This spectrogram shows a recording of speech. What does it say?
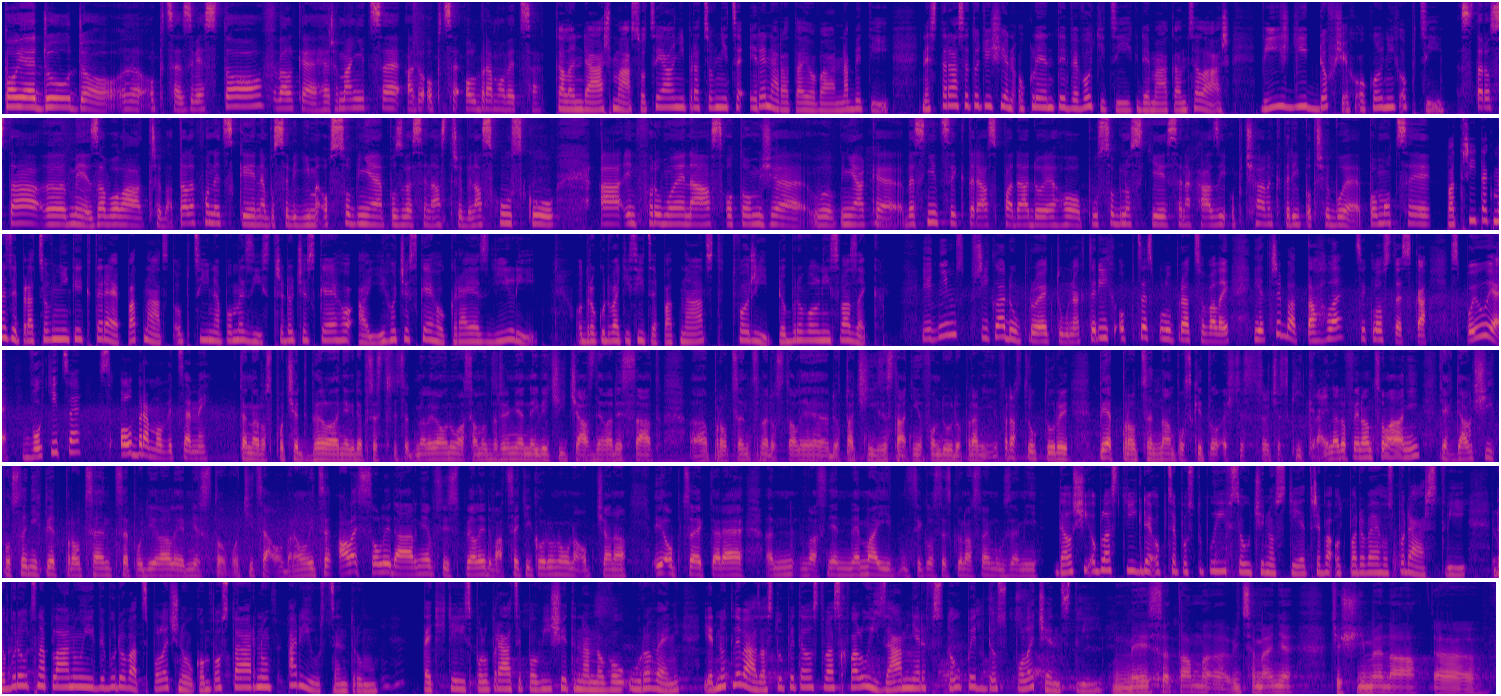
Pojedu do eh, obce Zvěstov, Velké Heřmanice a do obce Olbramovice. Kalendář má sociální pracovnice Irena Ratajová nabitý. Nestará se totiž jen o klienty ve Voticích, kde má kancelář. Výjíždí do všech okolních obcí. Starosta eh, mi zavolá třeba telefonicky, nebo se vidíme osobně, pozve si nás třeba na schůzku a informuje nás o tom, že v nějaké vesnici, která spadá do jeho působnosti, se nachází občan, který potřebuje pomoci. Patří tak mezi pracovníky, které 15 obcí na pomezí středočeského a jihočeského kraje sdílí. Od roku 2015 tvoří dobrovolný svazek. Jedním z příkladů projektů, na kterých obce spolupracovaly, je třeba tahle cyklostezka. Spojuje Votice s Olbramovicemi. Ten rozpočet byl někde přes 30 milionů a samozřejmě největší část, 90% jsme dostali dotačních ze státního fondu dopravní infrastruktury. 5% nám poskytl ještě středočeský kraj na dofinancování. Těch dalších posledních 5% se podíleli město Votice a Obramovice, ale solidárně přispěli 20 korunou na občana i obce, které vlastně nemají cyklostezku na svém území. Další oblastí, kde obce postupují v součinnosti, je třeba odpadové hospodářství. Do budoucna plánují vybudovat společnou kompost kompostárnu a Rius Centrum. Teď chtějí spolupráci povýšit na novou úroveň. Jednotlivá zastupitelstva schvalují záměr vstoupit do společenství. My se tam eh, víceméně těšíme na eh,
